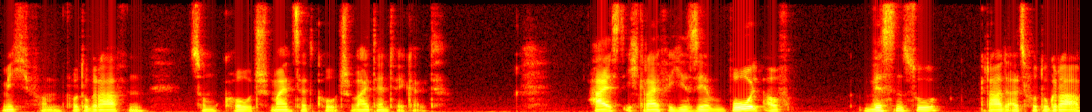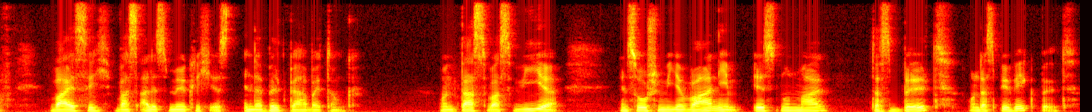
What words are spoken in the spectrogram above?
mich vom Fotografen zum Coach, Mindset Coach weiterentwickelt. Heißt, ich greife hier sehr wohl auf Wissen zu, gerade als Fotograf weiß ich, was alles möglich ist in der Bildbearbeitung. Und das, was wir in Social Media wahrnehmen, ist nun mal das Bild und das Bewegbild.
